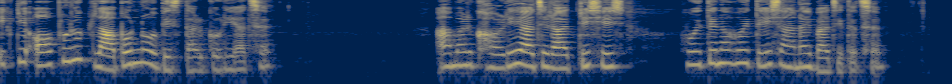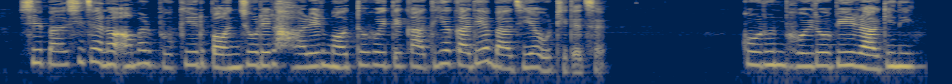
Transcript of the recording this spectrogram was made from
একটি অপরূপ লাবণ্য বিস্তার করিয়াছে। আমার ঘরে আজ রাত্রি শেষ হইতে না হইতে সানাই বাজিতেছে। সে বাসি যেন আমার বুকের পঞ্জরের হাড়ের মধ্য হইতে কাঁদিয়া কাঁদিয়া বাজিয়া উঠিতেছে। করুণ ভৈরবী রাগিনীতে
